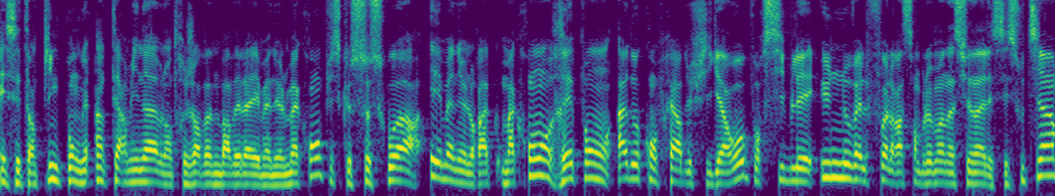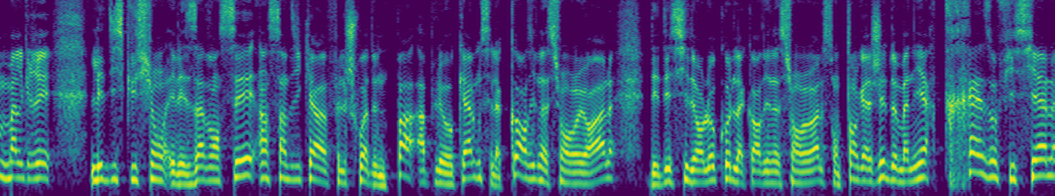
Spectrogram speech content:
Et c'est un ping-pong interminable entre Jordan Bardella et Emmanuel Macron, puisque ce soir, Emmanuel Macron répond à nos confrères du Figaro pour cibler une nouvelle fois le Rassemblement national et ses soutiens. Malgré les discussions et les avancées, un syndicat a fait le choix de ne pas appeler au calme, c'est la coordination rurale. Des décideurs locaux de la coordination rurale sont engagés de manière très officielle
